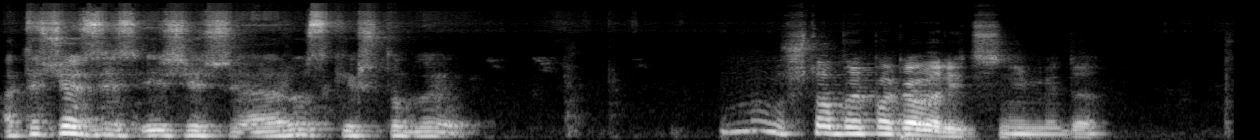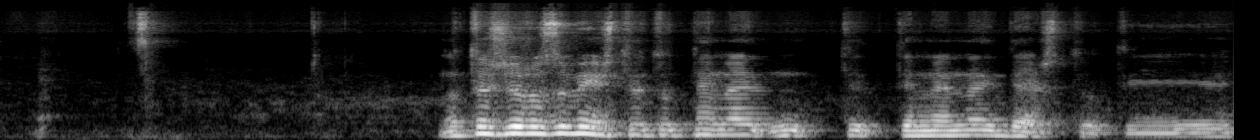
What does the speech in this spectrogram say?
А ты что здесь ищешь э, русских, чтобы... Ну, чтобы поговорить с ними, да. Ну ти ж розумієш, ти тут не, най- ти, ти не знайдеш тут. І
